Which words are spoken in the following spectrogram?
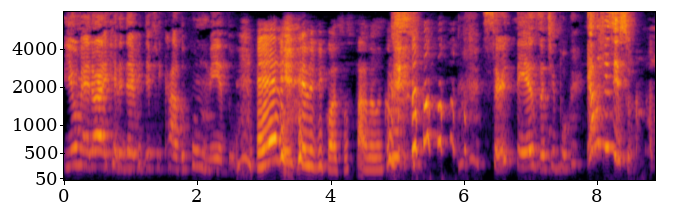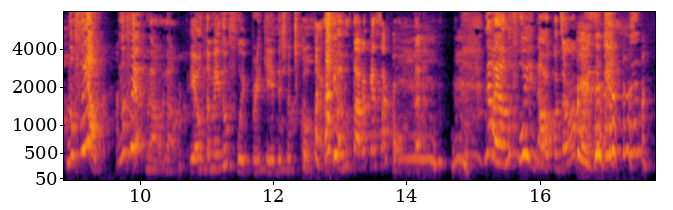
E o melhor é que ele deve ter ficado com medo. Ele, ele ficou assustado. Não Certeza, tipo, eu não fiz isso! Não fui eu! Não fui eu! Não, não. Eu também não fui, porque deixa eu te contar que eu não tava com essa conta. Não, eu não fui. Não, aconteceu alguma coisa.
